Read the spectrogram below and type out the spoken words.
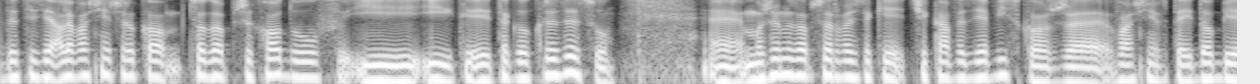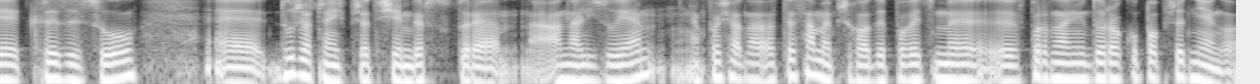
decyzje, ale właśnie tylko co do przychodów i, i tego kryzysu. E, możemy zaobserwować takie ciekawe zjawisko, że właśnie w tej dobie kryzysu e, duża część przedsiębiorstw, które analizuję, posiada te same przychody, powiedzmy w porównaniu do roku poprzedniego.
